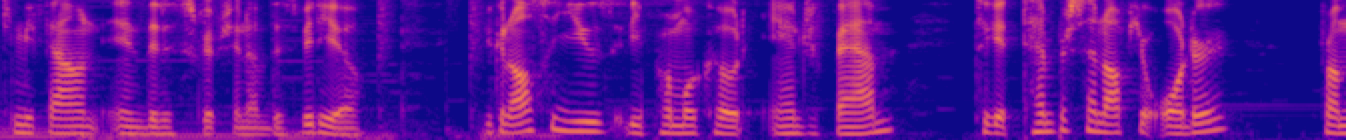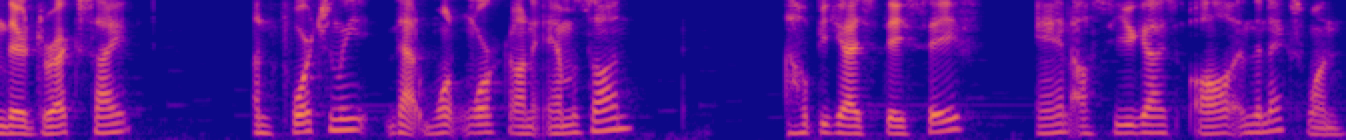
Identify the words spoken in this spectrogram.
can be found in the description of this video. You can also use the promo code AndrewPham to get 10% off your order from their direct site. Unfortunately, that won't work on Amazon. I hope you guys stay safe, and I'll see you guys all in the next one.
